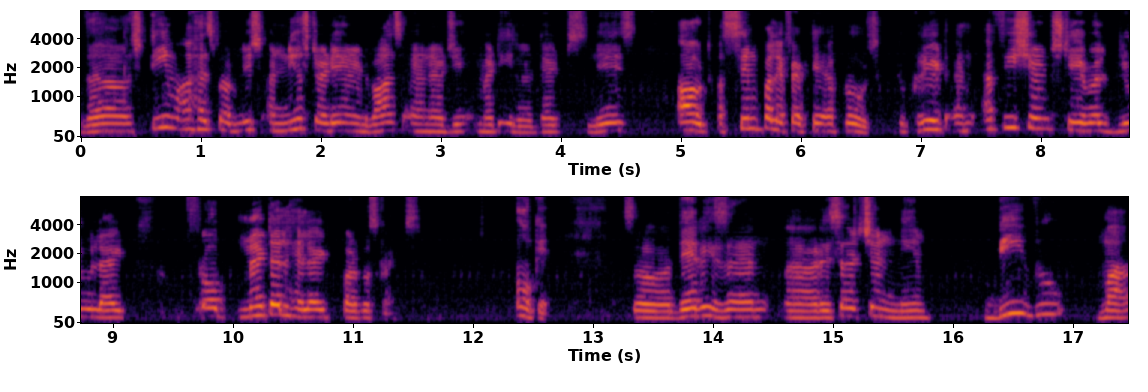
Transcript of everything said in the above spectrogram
the team has published a new study in advanced energy material that lays out a simple, effective approach to create an efficient, stable blue light from metal halide perovskites. Okay, so there is a uh, researcher named Biwu Ma,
